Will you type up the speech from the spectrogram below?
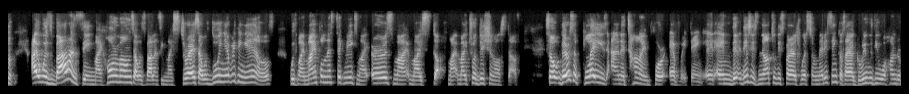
I was balancing my hormones, I was balancing my stress, I was doing everything else with my mindfulness techniques, my herbs, my my stuff, my, my traditional stuff. So there's a place and a time for everything. And, and th- this is not to disparage Western medicine because I agree with you 100%.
